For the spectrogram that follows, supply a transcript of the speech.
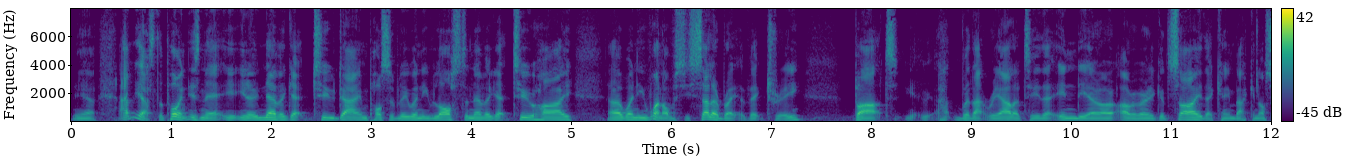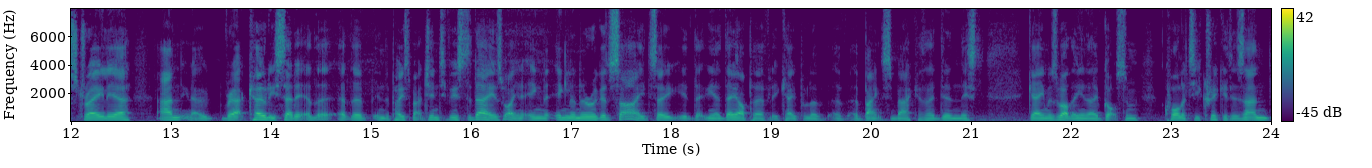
yeah, and that's the point, isn't it? You know, never get too down, possibly when you've lost, and never get too high uh, when you've won. Obviously, celebrate a victory, but with that reality that India are, are, a very good side, they came back in Australia, and you know Virat Kohli said it at the, at the in the post-match interviews today as well. You know, England, England, are a good side, so you know they are perfectly capable of, of, of bouncing back as they did in this game as well. You know, they've got some quality cricketers, and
